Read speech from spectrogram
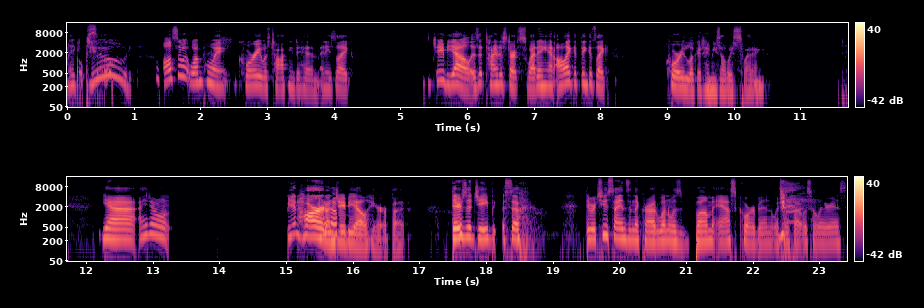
like, hope so. dude. Also, at one point, Corey was talking to him and he's like, JBL, is it time to start sweating? And all I could think is like, Corey, look at him. He's always sweating. Yeah, I don't Being hard on know JBL here, but There's a JB. So there were two signs in the crowd. One was bum ass Corbin, which I thought was hilarious,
